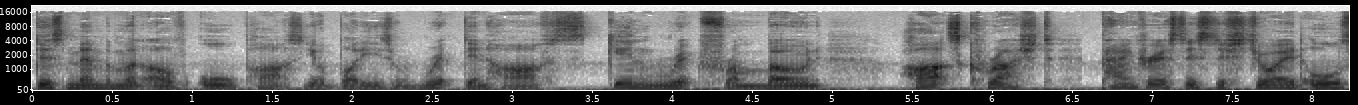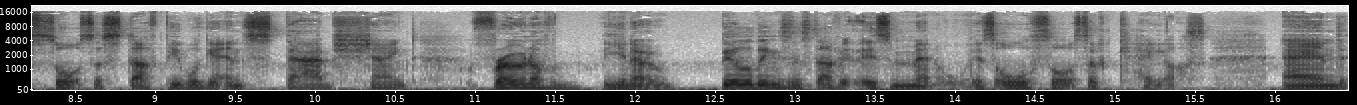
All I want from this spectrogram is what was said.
dismemberment of all parts of your bodies, ripped in half, skin ripped from bone, hearts crushed, pancreas is destroyed, all sorts of stuff, people getting stabbed, shanked, thrown off, you know, buildings and stuff. It's mental. It's all sorts of chaos. And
